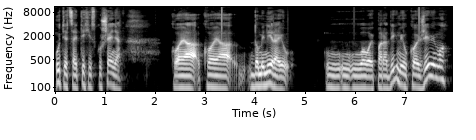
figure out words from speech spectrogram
utjecaj tih iskušenja koja, koja dominiraju u, u, u ovoj paradigmi u kojoj živimo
